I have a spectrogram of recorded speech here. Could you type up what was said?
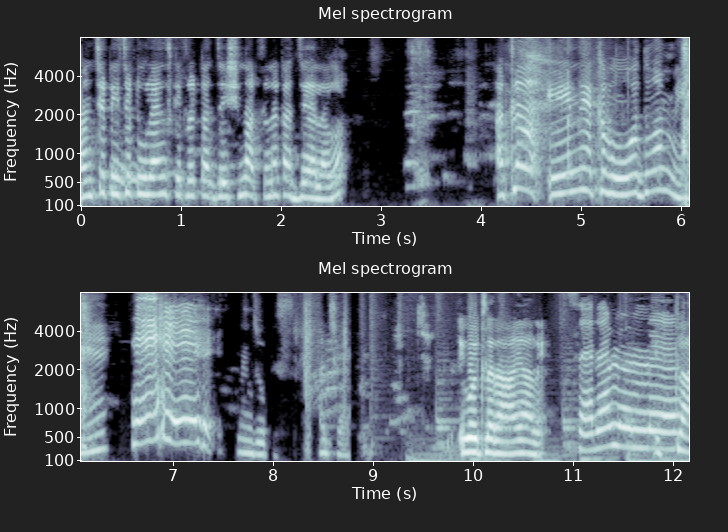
మంచి టీచర్ టూ లైన్స్కి ఎట్లా టచ్ చేసిందో అట్లనే టచ్ చేయాలగో అట్లా ఏంది అట్లా పోవద్దు మమ్మీ. నేను చూపిస్తా. ఇగో ఇట్లా రాయాలి. సరే ఇట్లా.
